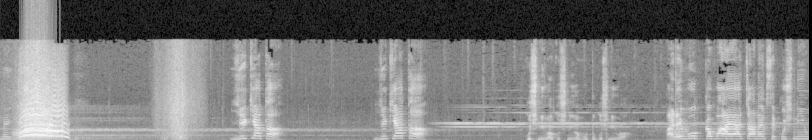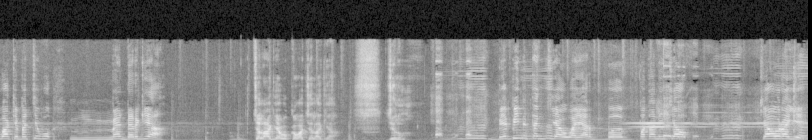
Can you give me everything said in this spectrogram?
नहीं। ये क्या था? ये क्या था? कुछ नहीं हुआ कुछ नहीं हुआ मोटू कुछ नहीं हुआ। अरे वो कौवा आया अचानक से? कुछ नहीं हुआ कि बच्चे वो हम्म, मैं डर गया। चला गया वो कवा चला गया। चलो। बेबी ने तंग किया हुआ यार ब, पता नहीं क्या क्या हो रहा है ये?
